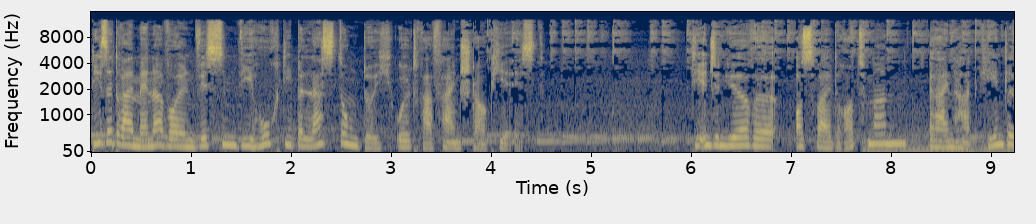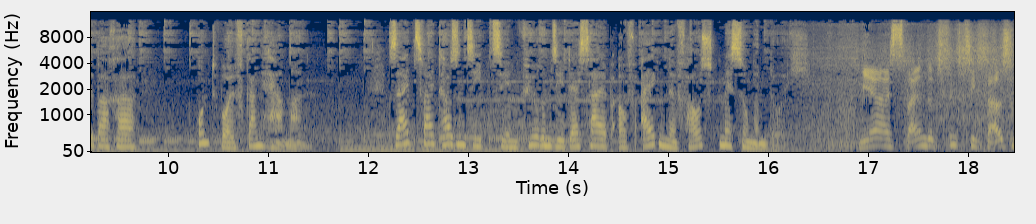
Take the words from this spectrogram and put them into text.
Diese drei Männer wollen wissen, wie hoch die Belastung durch Ultrafeinstaub hier ist. Die Ingenieure Oswald Rottmann, Reinhard Kendelbacher und Wolfgang Herrmann. Seit 2017 führen sie deshalb auf eigene Faust Messungen durch. Mehr als 250.000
